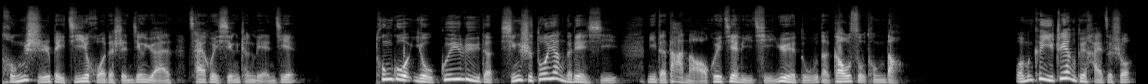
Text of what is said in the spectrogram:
同时被激活的神经元才会形成连接。通过有规律的、形式多样的练习，你的大脑会建立起阅读的高速通道。我们可以这样对孩子说：“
